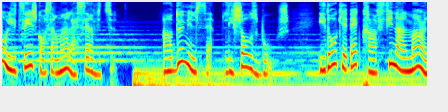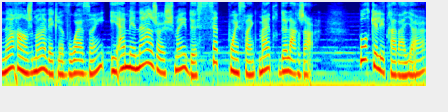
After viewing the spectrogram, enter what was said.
Au litige concernant la servitude. En 2007, les choses bougent. Hydro-Québec prend finalement un arrangement avec le voisin et aménage un chemin de 7,5 mètres de largeur pour que les travailleurs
